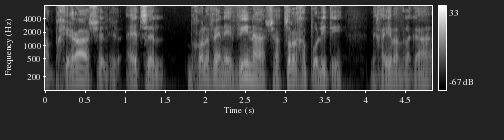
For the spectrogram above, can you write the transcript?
הבכירה של אצ"ל בכל אופן הבינה שהצורך הפוליטי מחייב הבלגה,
